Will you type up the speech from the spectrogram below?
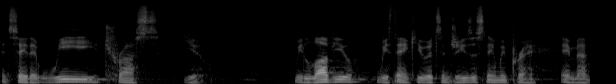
and say that we trust you. We love you. We thank you. It's in Jesus' name we pray. Amen.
